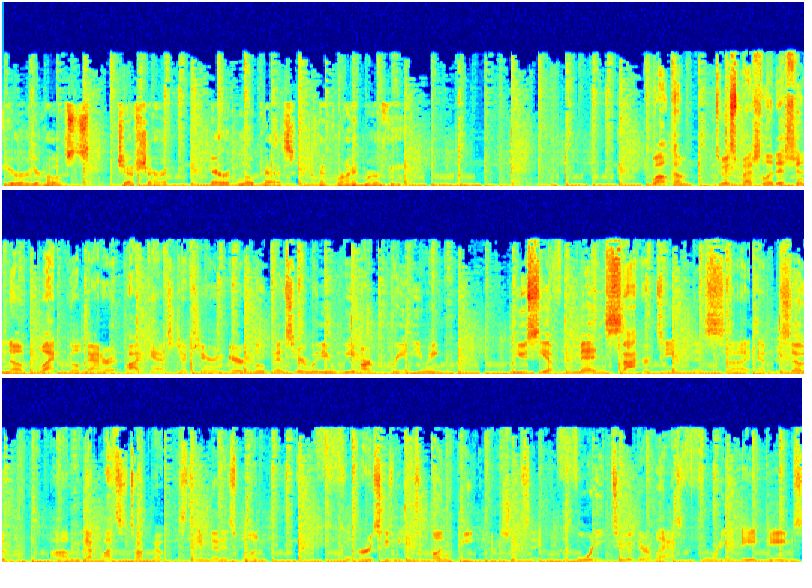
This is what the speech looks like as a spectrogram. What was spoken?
here are your hosts, Jeff Sharon, Eric Lopez, and Brian Murphy. Welcome to a special edition of the Black and Gold Banneret podcast. Jeff Sharon, Eric Lopez here with you. We are previewing the UCF men's soccer team in this uh, episode. Uh, we've got lots to talk about with this team that has won, or excuse me, is unbeaten, I should say, in 42 of their last 48 games.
